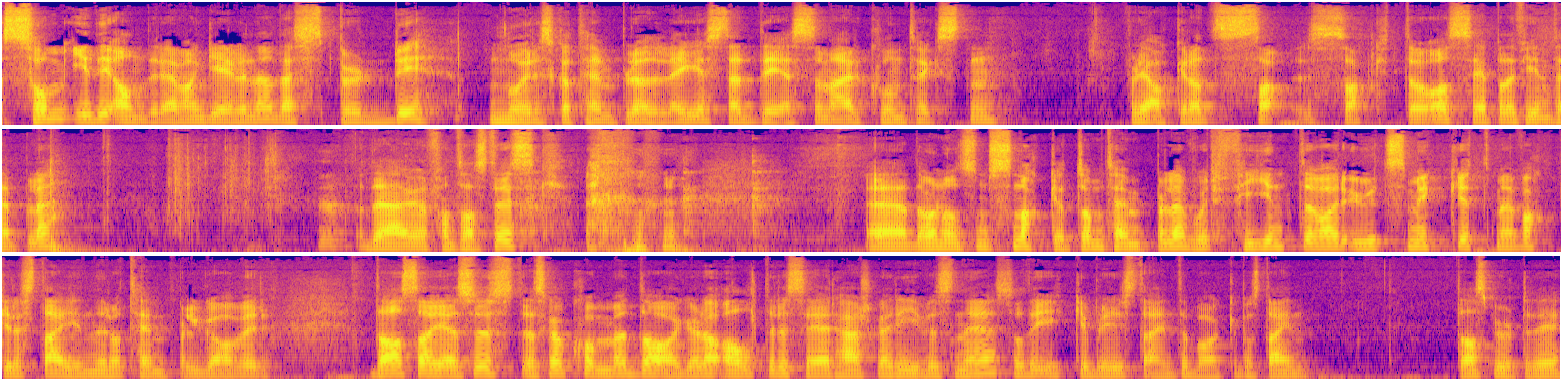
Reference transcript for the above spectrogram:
som, i de andre evangeliene, der spør de når skal tempelet ødelegges. Det er det som er konteksten. For de har akkurat sa, sagt det. òg. se på det fine tempelet. Det er jo fantastisk. Eh, det var noen som snakket om tempelet, hvor fint det var utsmykket med vakre steiner og tempelgaver. Da sa Jesus det skal komme dager da alt dere ser her skal rives ned, så det ikke blir stein tilbake på stein. Da spurte de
